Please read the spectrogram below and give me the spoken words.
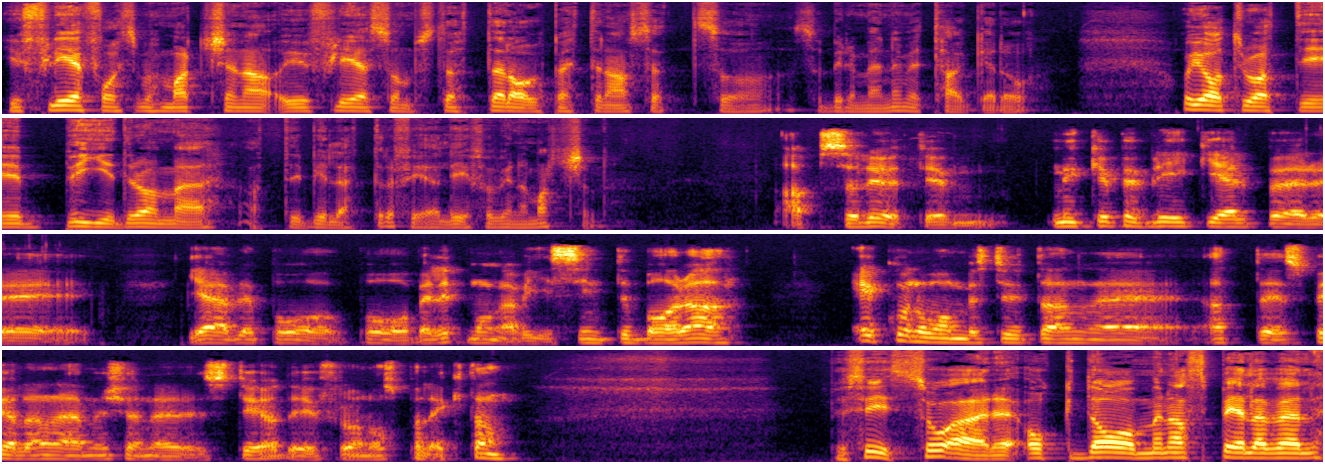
ju fler folk som är på matcherna och ju fler som stöttar laget på ett eller annat sätt så, så blir de ännu mer taggade. Och, och jag tror att det bidrar med att det blir lättare för er att vinna matchen. Absolut. Mycket publik hjälper eh, Gävle på, på väldigt många vis. Inte bara ekonomiskt utan eh, att eh, spelarna även känner stöd från oss på läktaren. Precis, så är det. Och damerna spelar väl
